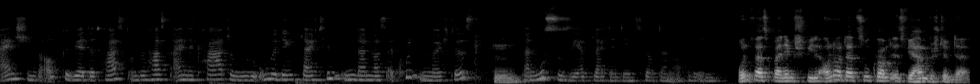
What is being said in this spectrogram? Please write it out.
1 schon aufgewertet hast und du hast eine Karte, wo du unbedingt vielleicht hinten dann was erkunden möchtest, mhm. dann musst du sie ja vielleicht in den Slot dann auch legen. Und was bei dem Spiel auch noch dazu kommt, ist, wir haben bestimmte,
